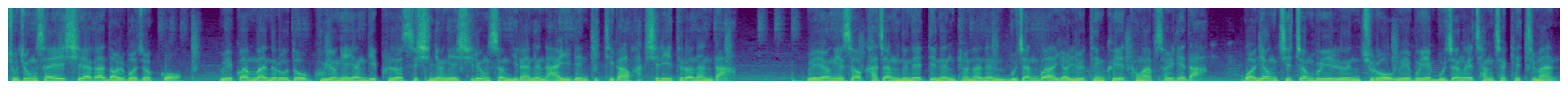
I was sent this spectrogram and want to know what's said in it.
조종사의 시야가 넓어졌고, 외관만으로도 구형의 향기 플러스 신형의 실용성이라는 아이덴티티가 확실히 드러난다. 외형에서 가장 눈에 띄는 변화는 무장과 연료 탱크의 통합 설계다. 원형 G.91은 주로 외부에 무장을 장착했지만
